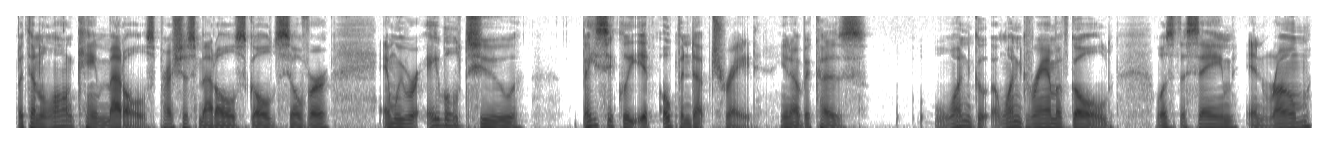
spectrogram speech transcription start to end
But then along came metals, precious metals, gold, silver, and we were able to basically it opened up trade. You know, because one one gram of gold was the same in Rome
